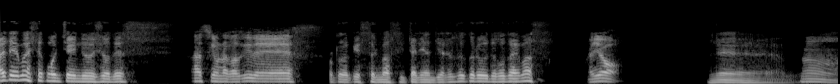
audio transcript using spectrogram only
改めまして、こんにちは、井上翔です。い。あ、杉村和樹です。お届けしております。イタリアンジェラートクラブでございます。はいよ。ねえ。うん。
